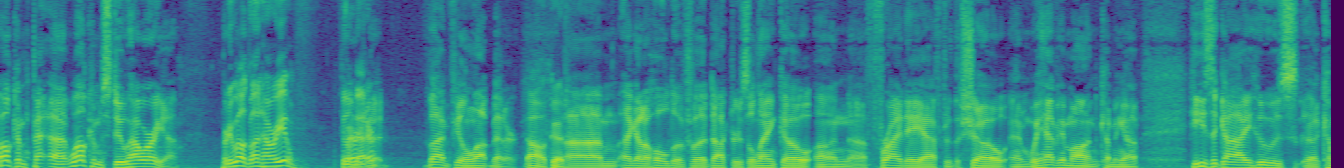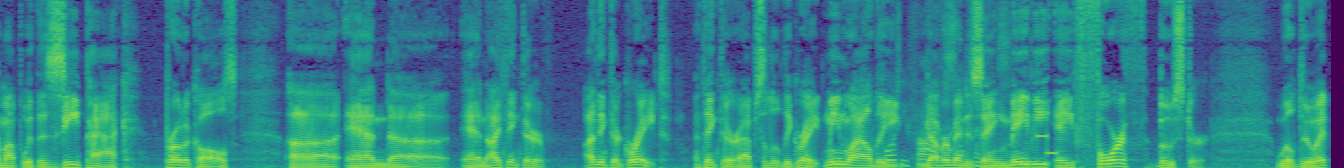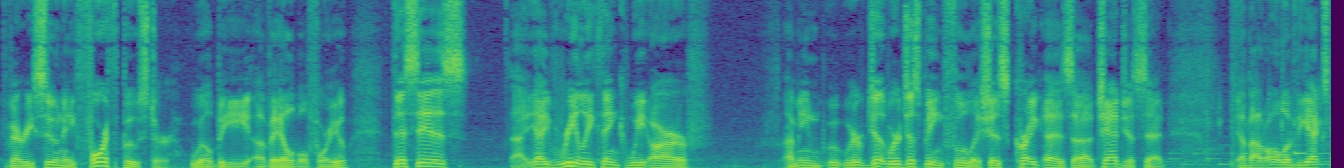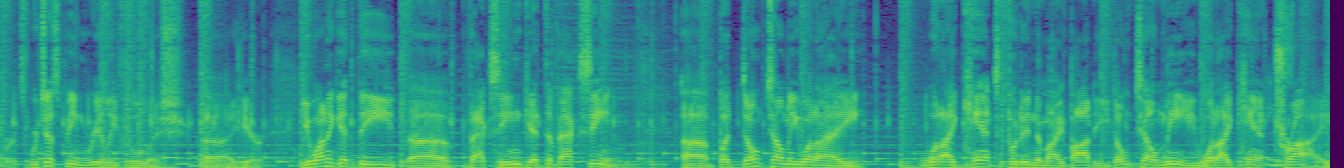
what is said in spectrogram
Welcome, uh, welcome, Stu. How are you? Pretty well, Glenn. How are you? Feeling Very better? Good. I'm feeling a lot better. Oh, good. Um, I got a hold of uh, Dr. Zelenko on uh, Friday after the show, and we have him on coming up. He's a guy who has uh, come up with the Z Pack protocols, uh, and uh, and I think they're I think they're great. I think they're absolutely great. Meanwhile, the 45 government is saying maybe a fourth booster will do it very soon. A fourth booster will be available for you. This is, I, I really think we are. I mean, we're just, we're just being foolish, as Craig, as uh, Chad just said about all of the experts. We're just being really foolish uh, here. You want to get the uh, vaccine, get the vaccine, uh, but don't tell me what I what I can't put into my body. Don't tell me what I can't try.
